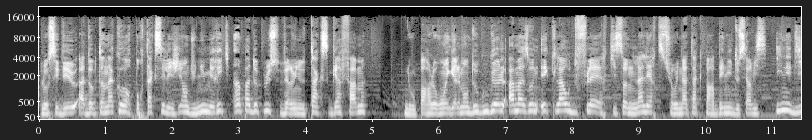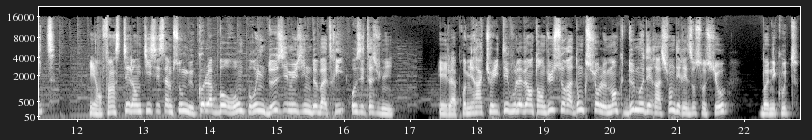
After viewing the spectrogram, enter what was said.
L'OCDE adopte un accord pour taxer les géants du numérique un pas de plus vers une taxe GAFAM. Nous parlerons également de Google, Amazon et Cloudflare qui sonnent l'alerte sur une attaque par déni de service inédite. Et enfin, Stellantis et Samsung collaboreront pour une deuxième usine de batterie aux États-Unis. Et la première actualité, vous l'avez entendu, sera donc sur le manque de modération des réseaux sociaux. Bonne écoute.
